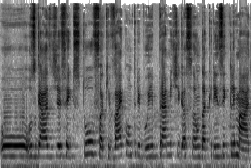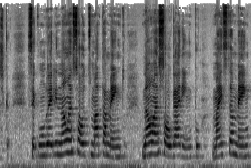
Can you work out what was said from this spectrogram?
o, os gases de efeito estufa, que vai contribuir para a mitigação da crise climática. Segundo ele, não é só o desmatamento, não é só o garimpo, mas também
